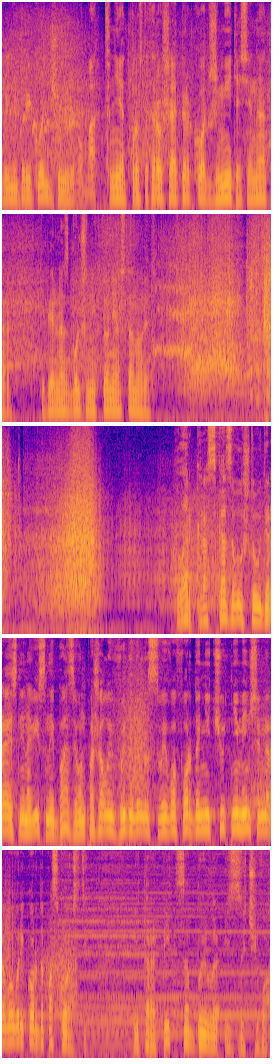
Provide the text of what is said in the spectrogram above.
Вы не прикончили его, Мат? Нет, просто хороший апперкот. Жмите, сенатор. Теперь нас больше никто не остановит. Кларк рассказывал, что, удирая с ненавистной базы, он, пожалуй, выдавил из своего Форда ничуть не меньше мирового рекорда по скорости. И торопиться было из-за чего.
